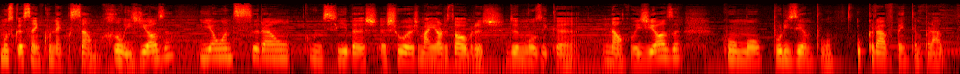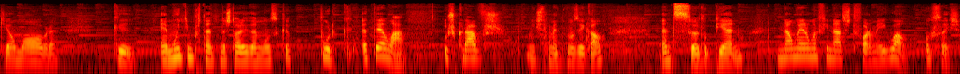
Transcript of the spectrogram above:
música sem conexão religiosa, e é onde serão conhecidas as suas maiores obras de música não religiosa, como, por exemplo, O Cravo Bem Temperado, que é uma obra que é muito importante na história da música, porque até lá os cravos, o instrumento musical antecessor do piano, não eram afinados de forma igual, ou seja,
